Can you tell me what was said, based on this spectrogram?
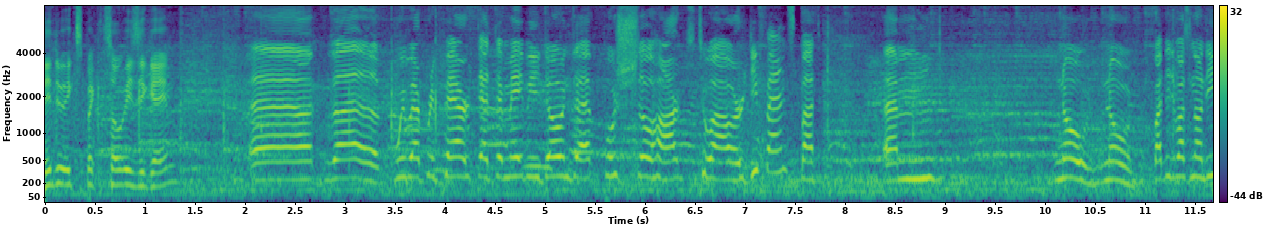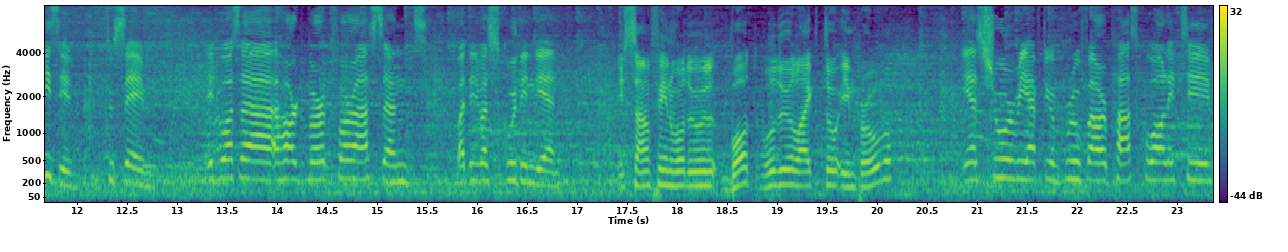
did you expect so easy game? Uh, well, we were prepared that they maybe don't uh, push so hard to our defense, but um, no, no. But it was not easy to say. It was uh, hard work for us, and but it was good in the end. Is something what you, what would you like to improve? Yes, sure, we have to improve our pass quality.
